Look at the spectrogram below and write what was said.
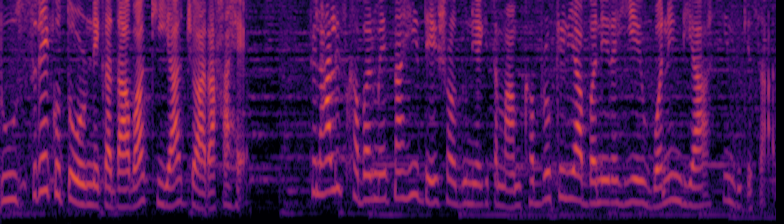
दूसरे को तोड़ने का दावा किया जा रहा है। फ़िलहाल इस खबर में इतना ही। देश और दुनिया की तमाम खबरों के लिए आप बने रहिए वन इंडिया, हिंदी के साथ।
